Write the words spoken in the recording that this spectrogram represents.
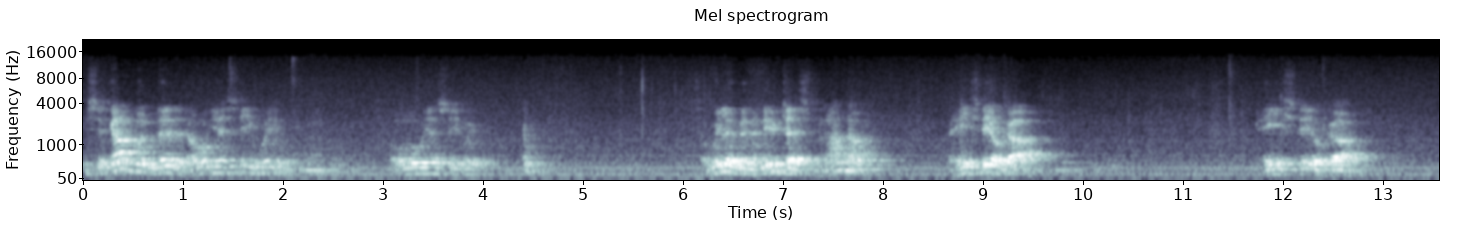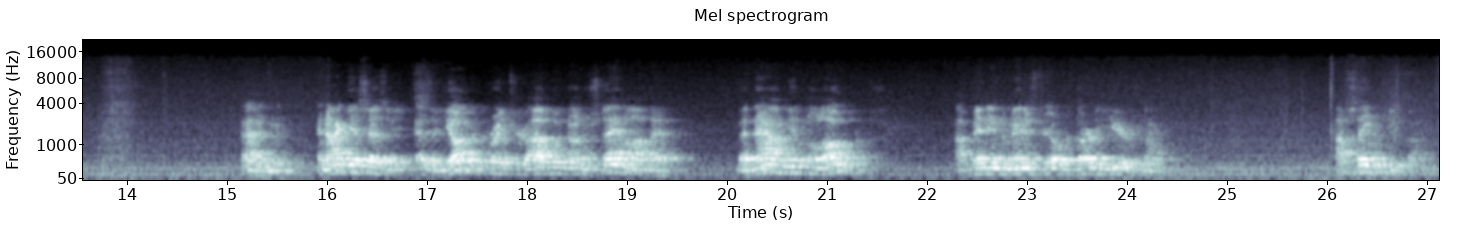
You said, God wouldn't do that. Oh, yes, He will. Oh, yes, He will. So we live in the New Testament, I know. But He's still God. He's still God. And, and I guess as a, as a younger preacher, I wouldn't understand a lot of that. But now I'm getting a little older. I've been in the ministry over 30 years now. I've seen a few things.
